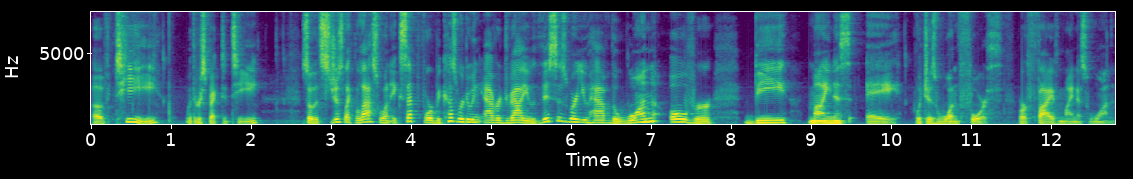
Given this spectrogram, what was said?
of t with respect to t so it's just like the last one, except for because we're doing average value, this is where you have the 1 over b minus a, which is 1 fourth, or 5 minus 1.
